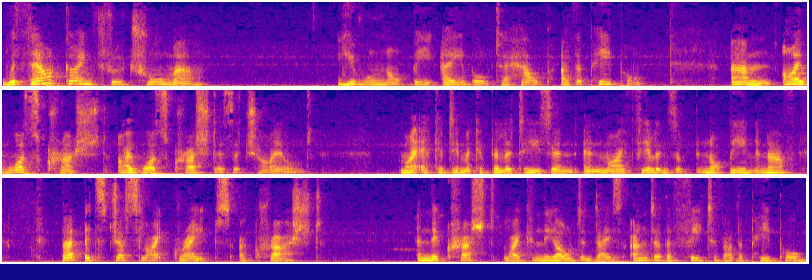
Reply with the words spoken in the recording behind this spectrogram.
without going through trauma, you will not be able to help other people. Um, I was crushed. I was crushed as a child my academic abilities and, and my feelings of not being enough. But it's just like grapes are crushed, and they're crushed like in the olden days under the feet of other people.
